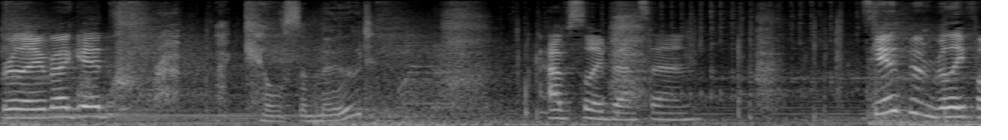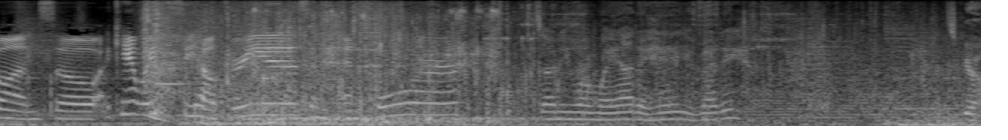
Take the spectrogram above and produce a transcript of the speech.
Really rugged. Crap. That kills the mood. Absolutely, Benson. This game's been really fun, so I can't wait to see how three is and, and four. There's only one way out of here. You ready? Let's go.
